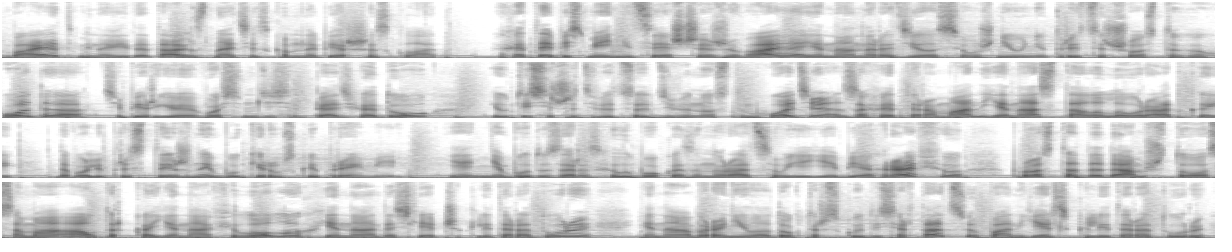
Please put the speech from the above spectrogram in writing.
бает менавіта так з націскам на першы склад гэтая пісьменніца яшчэ жывая яна нарадзілася ў жніўні 36 -го года цяпер ёй 85 гадоў і ў 1990 годзе за гэты роман яна стала лаўрадкай даволі прэстыжнай букераўскай прэміі. Я не буду зараз глыбока занурацца ў яе біяграфію просто дадам што сама аўтарка яна філолог яна даследчык літаратуры яна абараніла доктарскую дысертацыю па ангельскай літаратуры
